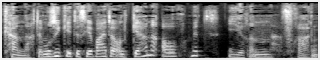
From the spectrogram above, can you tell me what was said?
kann. Nach der Musik geht es hier weiter und gerne auch mit Ihren Fragen.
